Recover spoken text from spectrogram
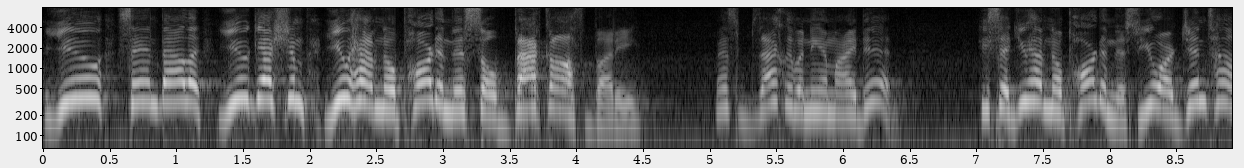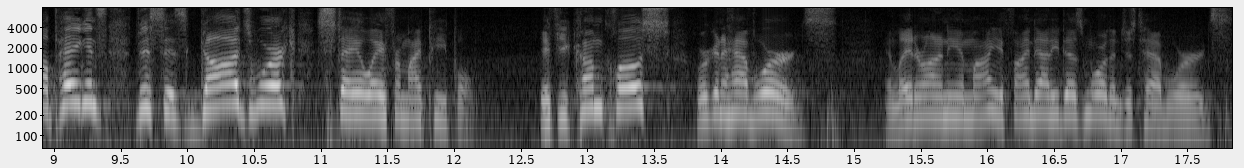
you, Sanballat, you, Geshem, you have no part in this, so back off, buddy. That's exactly what Nehemiah did. He said, You have no part in this. You are Gentile pagans. This is God's work. Stay away from my people. If you come close, we're going to have words. And later on in Nehemiah, you find out he does more than just have words.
